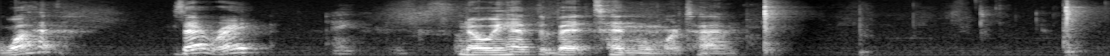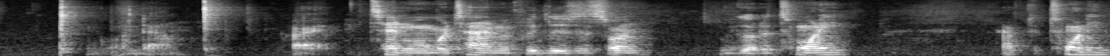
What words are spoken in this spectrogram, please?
what? Is that right? I think so. No, we had to bet 10 one more time. I'm going down. Alright, 10 one more time. If we lose this one, we go to 20. After 20,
